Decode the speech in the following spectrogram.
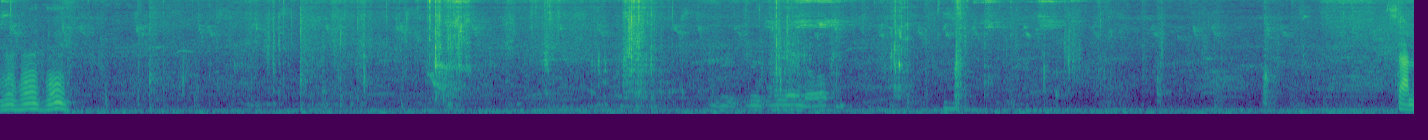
ฮึ่มฮึ่มฮึ่มเด็กเลี้ยงดอสัน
